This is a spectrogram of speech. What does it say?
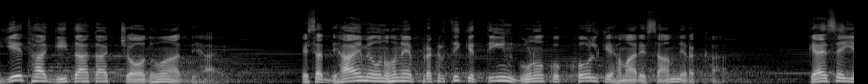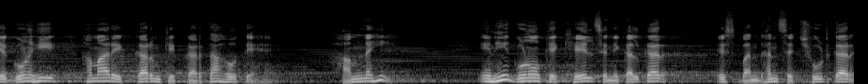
ये था गीता का चौदहवां अध्याय। इस अध्याय में उन्होंने प्रकृति के तीन गुणों को खोल के हमारे सामने रखा। कैसे ये गुण ही हमारे कर्म के कर्ता होते हैं, हम नहीं। इन्हीं गुणों के खेल से निकलकर, इस बंधन से छूटकर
